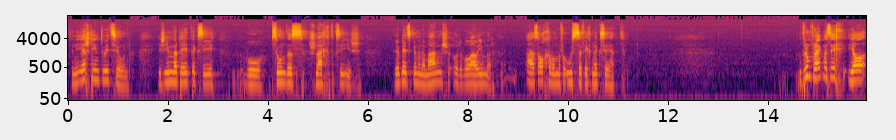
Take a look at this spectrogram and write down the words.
seine erste Intuition ist immer dort war, wo besonders schlecht war. Ob jetzt bei einem Menschen oder wo auch immer. Auch Sachen, die man von außen vielleicht nicht gesehen hat. Und darum fragt man sich, ja,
